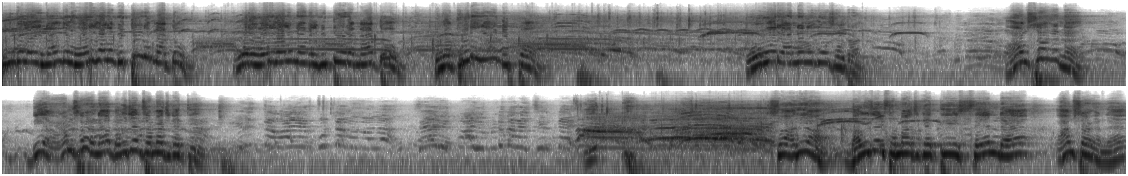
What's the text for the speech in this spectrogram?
உங்களை நாங்கள் ஒரு காலம் விட்டுவிட மாட்டோம். உங்களை ஒரு காலம் நாங்கள் விட்டுவிட மாட்டோம். உங்க கூட தான் நிற்போம் ஒவ்வொரு அண்ணனுக்கும் சொல்றேன். ஆம்சாங் அண்ணன் பி ஆம்சாங் அண்ணா பகுஜன் சமாஜ் கத்தி ஸோ அதுதான். பகுஜன் சமாஜ் கட்சியை சேர்ந்த ஆம்ஸ்டாங் அண்ணன்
